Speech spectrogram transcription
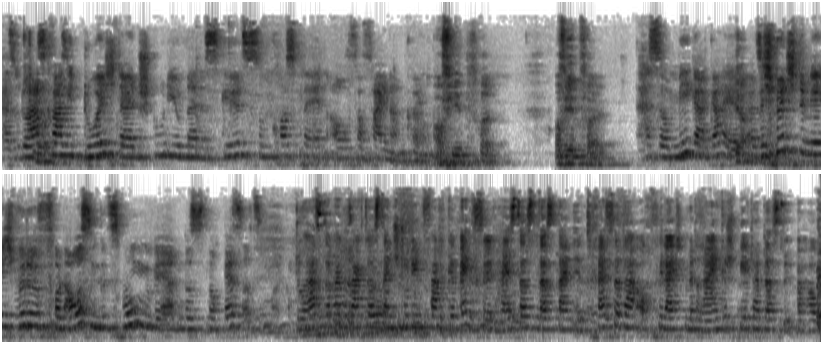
Also du hast quasi durch dein Studium deine Skills zum Cosplayen auch verfeinern können. auf jeden Fall, auf jeden Fall. Das ist doch mega geil. Ja. Also ich wünschte mir, ich würde von außen gezwungen werden, das noch besser zu machen. Du hast aber gesagt, du hast dein Studienfach gewechselt. Heißt das, dass dein Interesse da auch vielleicht mit reingespielt hat, dass du überhaupt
